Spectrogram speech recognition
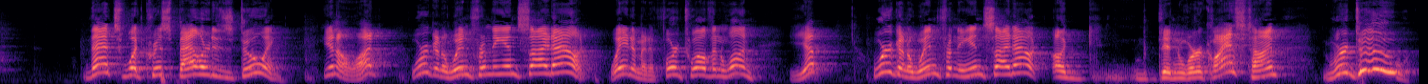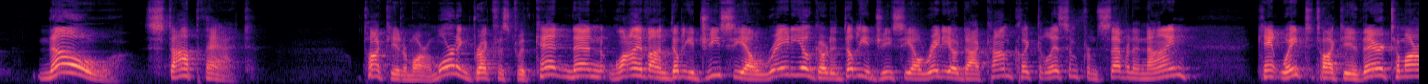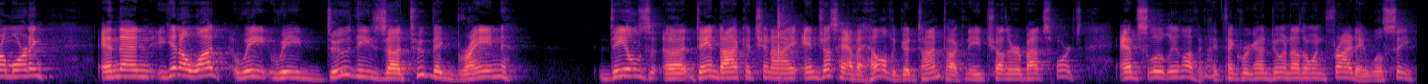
That's what Chris Ballard is doing. You know what? We're going to win from the inside out. Wait a minute, 412 and 1. Yep, we're going to win from the inside out. Uh, didn't work last time. We're due. No, stop that. Talk to you tomorrow morning, Breakfast with Kent, and then live on WGCL Radio. Go to WGCLradio.com, click to listen from 7 to 9. Can't wait to talk to you there tomorrow morning. And then, you know what? We, we do these uh, two big brain deals, uh, Dan Dakich and I, and just have a hell of a good time talking to each other about sports. Absolutely love it. I think we're going to do another one Friday. We'll see.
